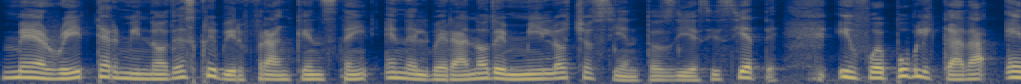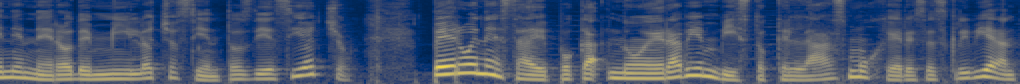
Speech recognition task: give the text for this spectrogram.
Mary terminó de escribir Frankenstein en el verano de 1817 y fue publicada en enero de 1818. Pero en esa época no era bien visto que las mujeres escribieran,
